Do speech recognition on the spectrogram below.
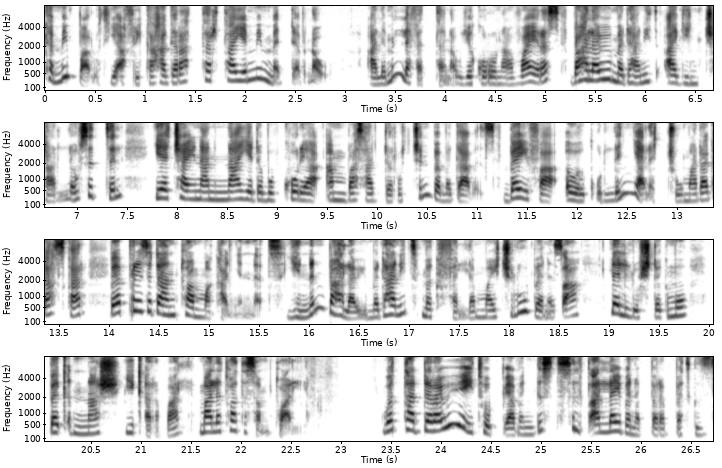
ከሚባሉት የአፍሪካ ሀገራት ተርታ የሚመደብ ነው። ዓለምን ለፈተነው የኮሮና ቫይረስ ባህላዊ መድኃኒት አግኝቻለሁ ስትል የቻይናንና የደቡብ ኮሪያ አምባሳደሮችን በመጋበዝ በይፋ እወቁልኝ ያለችው ማዳጋስካር በፕሬዝዳንቱ አማካኝነት ይህንን ባህላዊ መድኃኒት መክፈል ለማይችሉ በነፃ ለሌሎች ደግሞ በቅናሽ ይቀርባል ማለቷ ተሰምቷል። ወታደራዊ የኢትዮጵያ መንግስት ስልጣን ላይ በነበረበት ጊዜ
